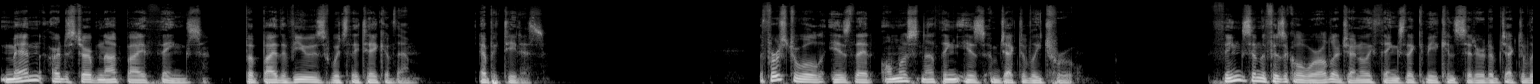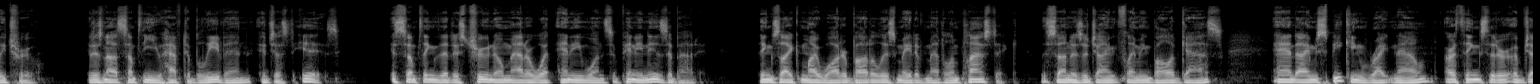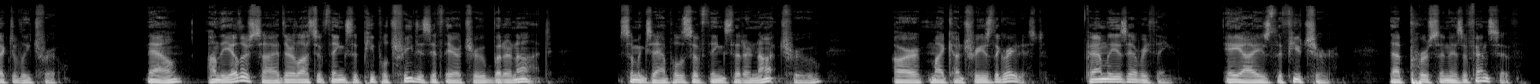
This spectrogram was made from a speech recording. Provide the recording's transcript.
Men are disturbed not by things, but by the views which they take of them. Epictetus. The first rule is that almost nothing is objectively true. Things in the physical world are generally things that can be considered objectively true. It is not something you have to believe in, it just is. It's something that is true no matter what anyone's opinion is about it. Things like my water bottle is made of metal and plastic, the sun is a giant flaming ball of gas, and I'm speaking right now are things that are objectively true. Now, on the other side, there are lots of things that people treat as if they are true but are not. Some examples of things that are not true are my country is the greatest, family is everything, AI is the future, that person is offensive,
